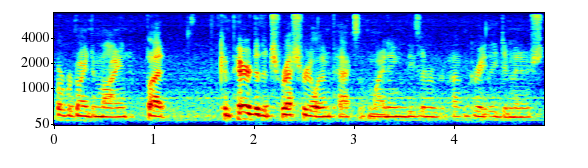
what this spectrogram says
where we're going to mine. But compared to the terrestrial impacts of mining, these are um, greatly diminished.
